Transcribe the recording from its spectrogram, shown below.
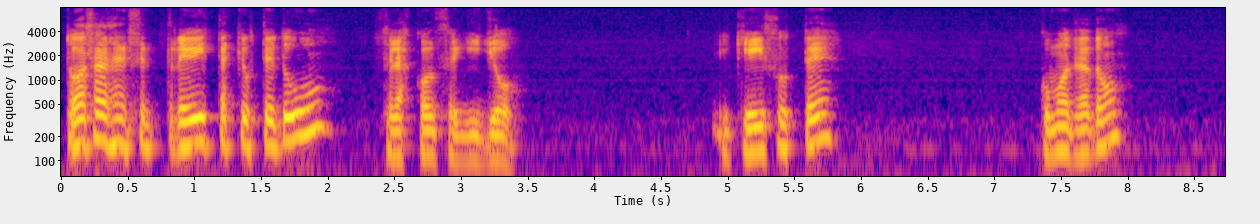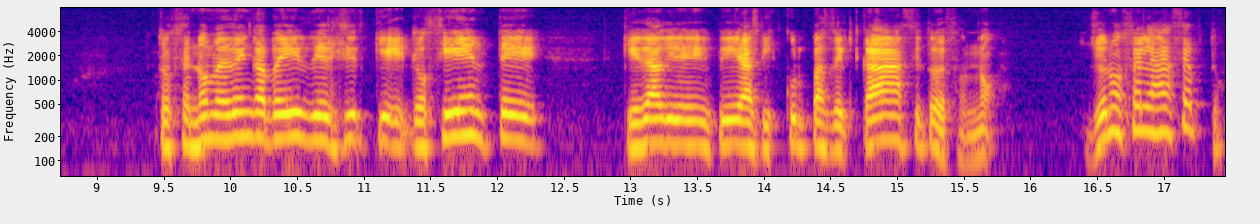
Todas esas entrevistas que usted tuvo, se las conseguí yo. ¿Y qué hizo usted? ¿Cómo trató? Entonces no me venga a pedir de decir que lo siente, que da pide las disculpas del caso y todo eso. No, yo no se las acepto.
